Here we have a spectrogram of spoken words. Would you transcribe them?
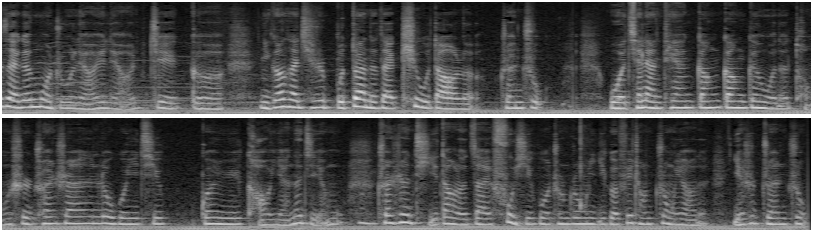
接着再跟墨竹聊一聊这个，你刚才其实不断的在 cue 到了专注。我前两天刚刚跟我的同事川山录过一期关于考研的节目，川山提到了在复习过程中一个非常重要的也是专注，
